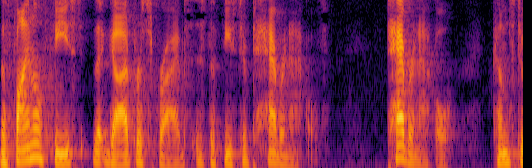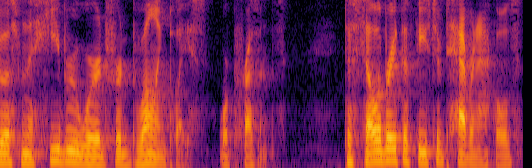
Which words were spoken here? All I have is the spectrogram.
The final feast that God prescribes is the Feast of Tabernacles. Tabernacle comes to us from the Hebrew word for dwelling place or presence. To celebrate the Feast of Tabernacles,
